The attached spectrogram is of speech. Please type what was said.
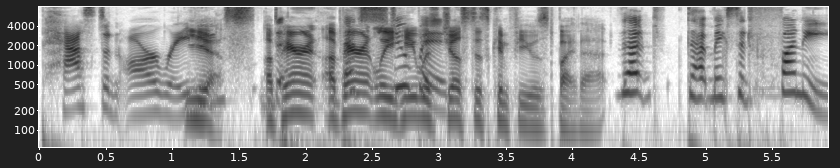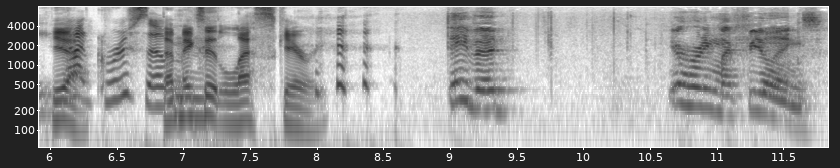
past an R rating. Yes. Th- Apparent, that's apparently, he was just as confused by that. that. That makes it funny, Yeah. not gruesome. That makes it less scary. David, you're hurting my feelings.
